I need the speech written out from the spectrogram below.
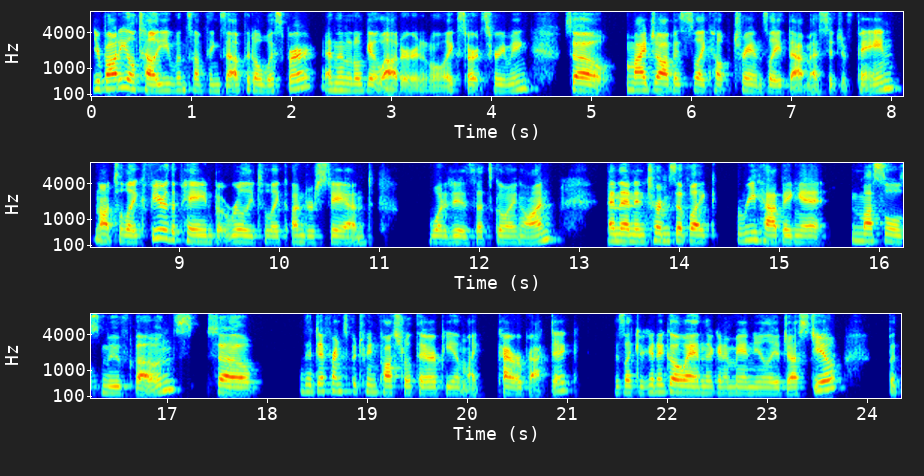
your body will tell you when something's up, it'll whisper and then it'll get mm. louder and it'll like start screaming. So my job is to like help translate that message of pain, not to like fear the pain, but really to like understand what it is that's going on. And then in terms of like rehabbing it, muscles move bones. So the difference between postural therapy and like chiropractic is like you're going to go in, they're going to manually adjust you. But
